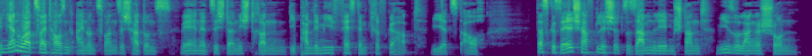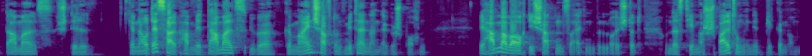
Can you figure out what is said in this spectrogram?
Im Januar 2021 hat uns, wer erinnert sich da nicht dran, die Pandemie fest im Griff gehabt, wie jetzt auch. Das gesellschaftliche Zusammenleben stand wie so lange schon damals still. Genau deshalb haben wir damals über Gemeinschaft und Miteinander gesprochen. Wir haben aber auch die Schattenseiten beleuchtet und das Thema Spaltung in den Blick genommen.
